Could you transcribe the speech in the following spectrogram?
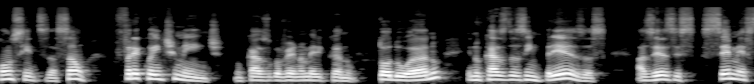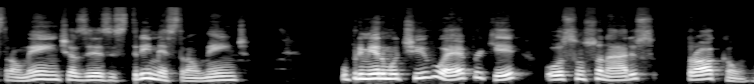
conscientização frequentemente? No caso do governo americano, todo ano, e no caso das empresas, às vezes semestralmente, às vezes trimestralmente. O primeiro motivo é porque os funcionários trocam,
